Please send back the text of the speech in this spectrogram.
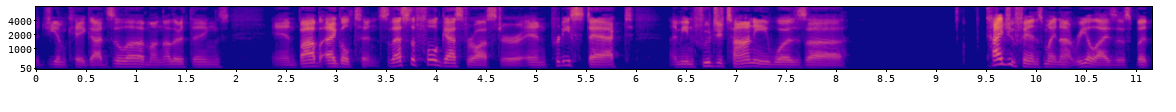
the GMK Godzilla, among other things. And Bob Eggleton. So that's the full guest roster and pretty stacked. I mean, Fujitani was. Uh, kaiju fans might not realize this, but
